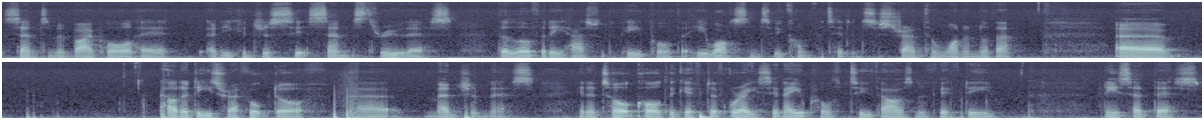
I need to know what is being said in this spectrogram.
sentiment by Paul here, and you can just sit, sense through this the love that he has for the people, that he wants them to be comforted and to strengthen one another. Um, Elder Dietrich Uchtdorf uh, mentioned this in a talk called The Gift of Grace in April 2015. And he said this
